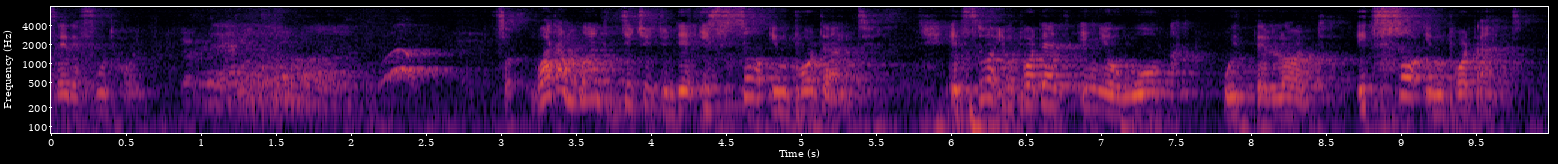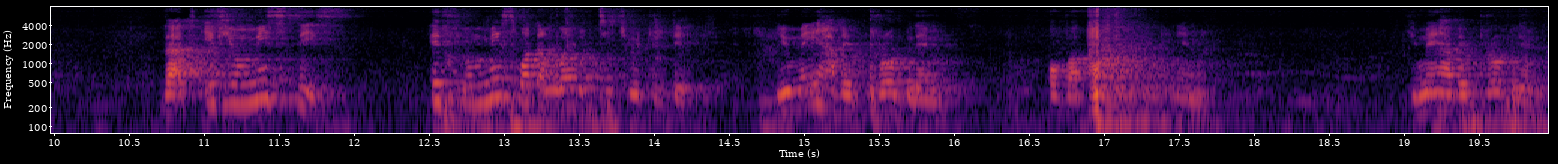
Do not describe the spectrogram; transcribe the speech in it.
Say the foothold. So, what I'm going to teach you today is so important. It's so important in your walk with the Lord. It's so important that if you miss this, if you miss what I'm going to teach you today, you may have a problem overcoming the enemy. You may have a problem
